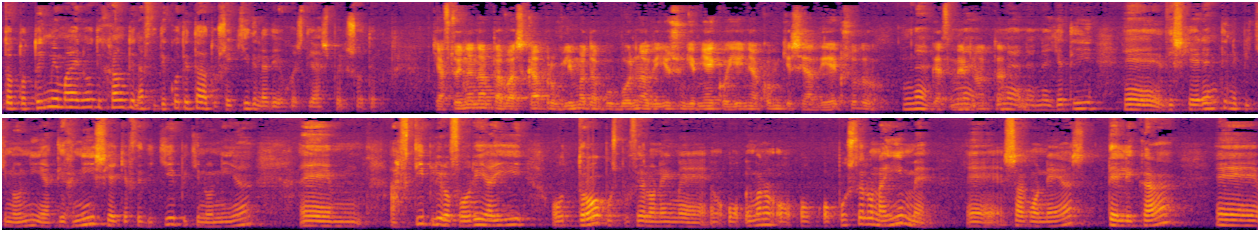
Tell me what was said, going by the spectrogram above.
το, το τίμημα είναι ότι χάνουν την αυθεντικότητά τους. Εκεί δηλαδή έχω εστιάσει περισσότερο. Και αυτό είναι ένα από τα βασικά προβλήματα που μπορεί να οδηγήσουν και μια οικογένεια ακόμη και σε αδιέξοδο ναι, καθημερινότητα. Ναι, ναι, ναι, ναι, γιατί ε, δυσχεραίνει την επικοινωνία, τη γνήσια και αυθεντική επικοινωνία αυτή η πληροφορία ή ο τρόπος που θέλω να είμαι, ο, μάλλον, ο, ο, ο πώς θέλω να είμαι ε, σαν γονέας, τελικά ε,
